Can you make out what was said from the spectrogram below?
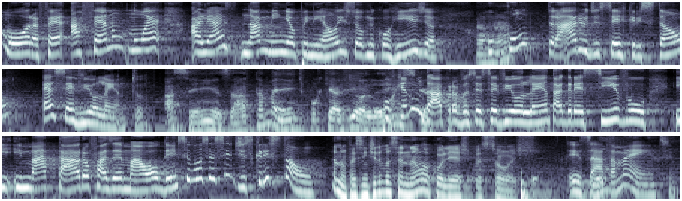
amor. A fé, a fé não, não é. Aliás, na minha opinião, e se eu me corrija, Uhum. O contrário de ser cristão é ser violento. Ah, sim, exatamente. Porque a violência. Porque não dá para você ser violento, agressivo e, e, matar ou fazer mal a alguém se você se diz cristão. É, não faz sentido você não acolher as pessoas. Exatamente. Sim.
